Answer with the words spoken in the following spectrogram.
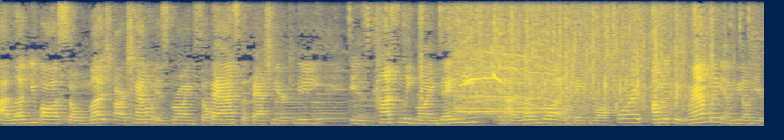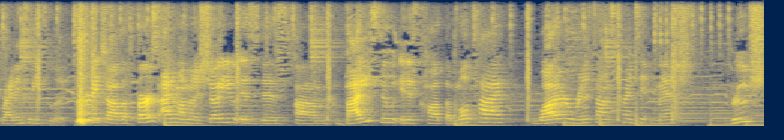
I love you all so much. Our channel is growing so fast. The Fashioneer community is constantly growing daily and I love you all and thank you all for it. I'm gonna quit rambling and we're gonna get right into these looks. All right, y'all, the first item I'm gonna show you is this um, bodysuit. It is called the Multi Water Renaissance Printed Mesh Ruche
